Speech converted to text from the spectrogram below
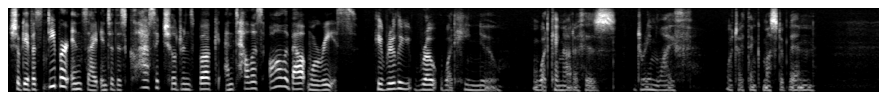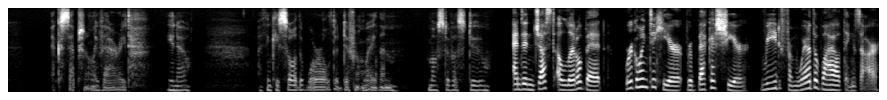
She'll give us deeper insight into this classic children's book and tell us all about Maurice. He really wrote what he knew, what came out of his dream life, which I think must have been exceptionally varied, you know. I think he saw the world a different way than most of us do. And in just a little bit, we're going to hear Rebecca Sheir read from Where the Wild Things Are.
